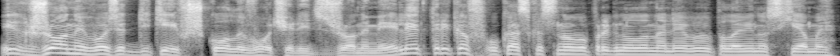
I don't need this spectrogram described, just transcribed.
Их жены возят детей в школы в очередь с женами электриков, указка снова прыгнула на левую половину схемы,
